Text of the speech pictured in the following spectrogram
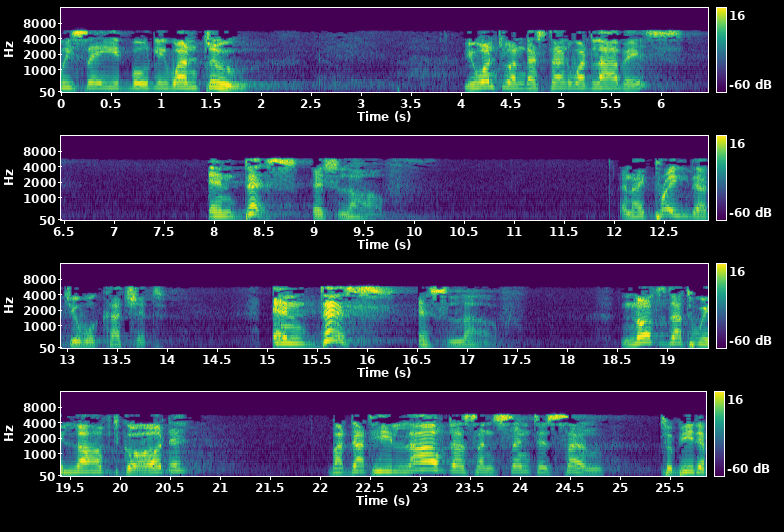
we say it boldly? One, two. You want to understand what love is? And this is love. And I pray that you will catch it. And this is love. Not that we loved God, but that He loved us and sent His Son to be the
